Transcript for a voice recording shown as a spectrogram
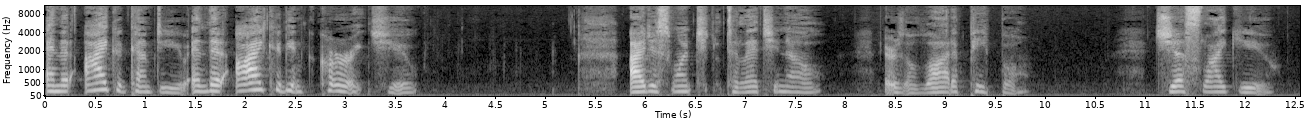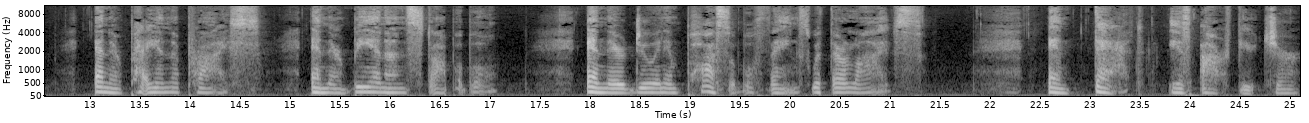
and that I could come to you and that I could encourage you. I just want to let you know there's a lot of people just like you and they're paying the price and they're being unstoppable and they're doing impossible things with their lives. And that is our future.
